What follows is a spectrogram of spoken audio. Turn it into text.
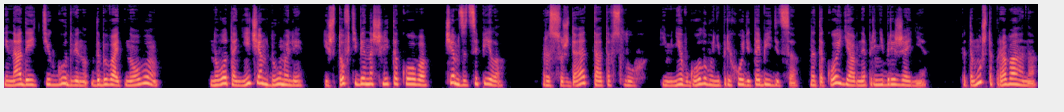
и надо идти к Гудвину добывать новую? Но вот они чем думали, и что в тебе нашли такого, чем зацепило? Рассуждает Тата вслух, и мне в голову не приходит обидеться на такое явное пренебрежение, потому что права она,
